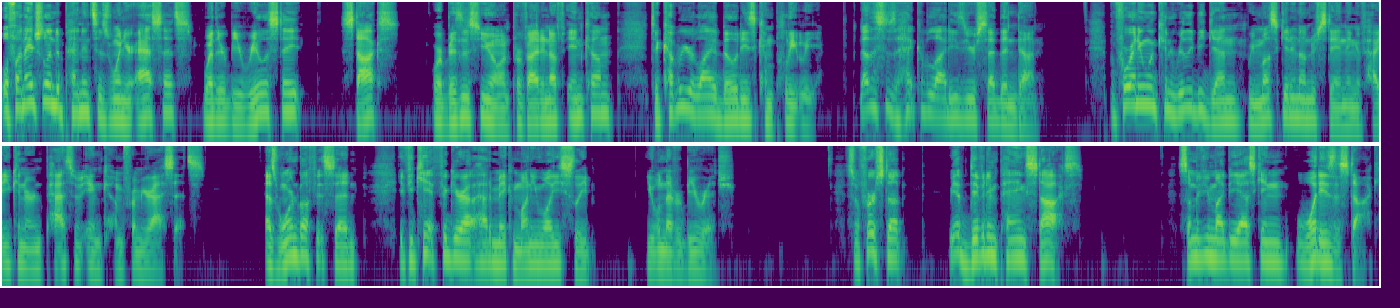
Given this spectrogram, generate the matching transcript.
Well, financial independence is when your assets, whether it be real estate, stocks, or business you own, provide enough income to cover your liabilities completely. Now, this is a heck of a lot easier said than done. Before anyone can really begin, we must get an understanding of how you can earn passive income from your assets. As Warren Buffett said, if you can't figure out how to make money while you sleep, you will never be rich. So, first up, we have dividend paying stocks. Some of you might be asking, what is a stock?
